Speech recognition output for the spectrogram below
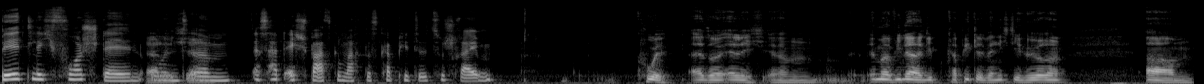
bildlich vorstellen. Ehrlich, und ja. ähm, es hat echt Spaß gemacht, das Kapitel zu schreiben. Cool. Also ehrlich, ähm, immer wieder die Kapitel, wenn ich die höre, ähm,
